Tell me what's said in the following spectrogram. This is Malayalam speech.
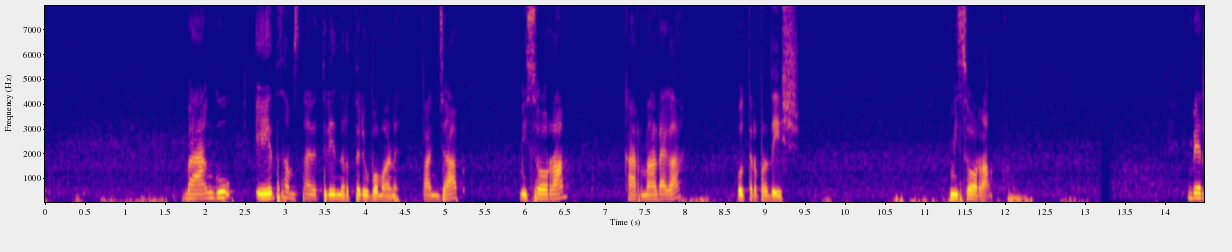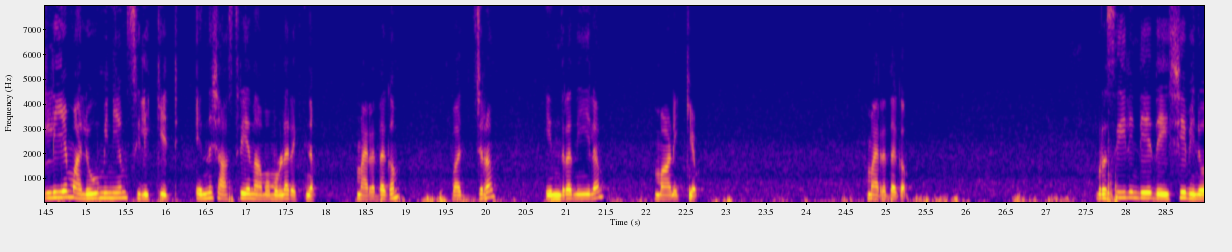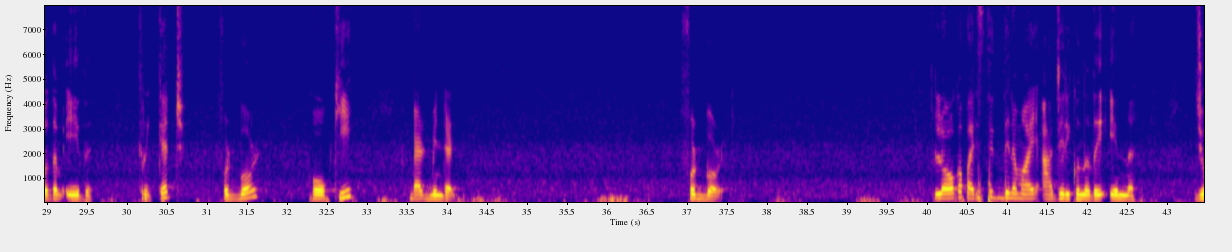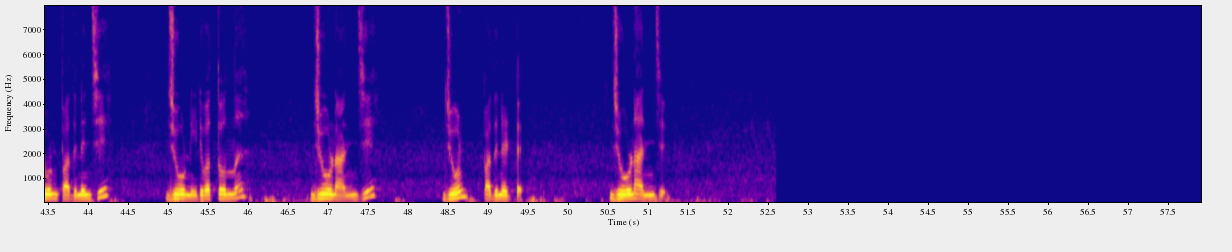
ബാങ്കു ഏത് സംസ്ഥാനത്തിലെ നൃത്തരൂപമാണ്? Punjab Mizoram Karnataka Uttar Pradesh. Mizoram. Beryllium aluminium silicate എന്ന് ശാസ്ത്രീയ നാമമുള്ള രത്നം. മരതകം വജ്രം ഇന്ദ്രനീലം മാണിക്യം. മരതകം. ബ്രസീലിന്റെ ദേശീയ വിനോദം ഏത്? Cricket football hockey badminton. Football. ലോക പരിസ്ഥിതി ദിനമായി ആചരിക്കുന്നത് എന്ന്. ജൂൺ പതിനഞ്ച് ജൂൺ ഇരുപത്തൊന്ന് ജൂൺ അഞ്ച് ജൂൺ പതിനെട്ട്. ജൂൺ അഞ്ച്.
